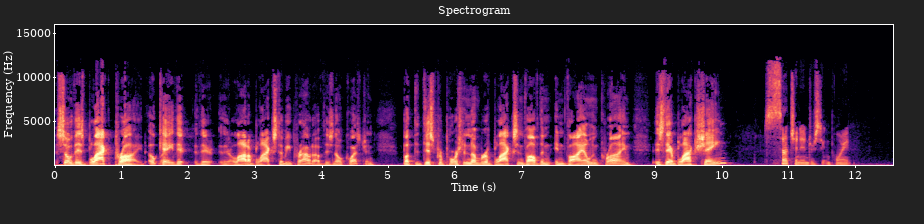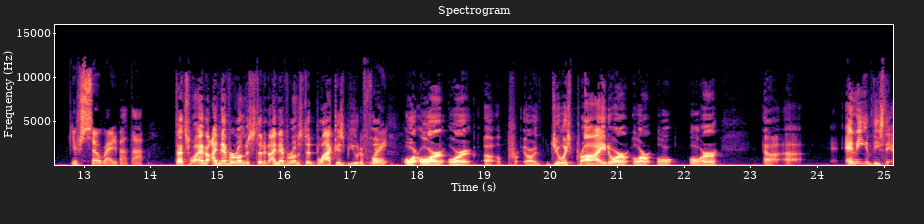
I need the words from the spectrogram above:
so there's black pride. Okay, there, there there are a lot of blacks to be proud of. There's no question. But the disproportionate number of blacks involved in, in violence and crime is there black shame? Such an interesting point. You're so right about that. That's why I, I never understood it. I never understood black is beautiful, Right. or or or uh, or Jewish pride, or or or, or uh, uh, any of these things.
